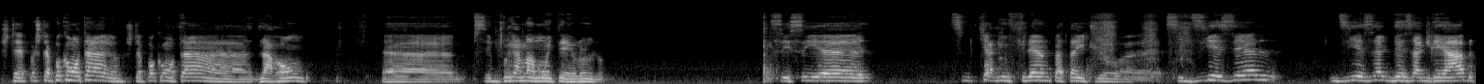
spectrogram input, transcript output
J'étais pas, pas content, là. J'étais pas content euh, de l'arôme. Euh, c'est vraiment moins terreux, là. C'est, c'est, euh, cariophyllène, peut-être, là. Euh, c'est diesel, diesel désagréable.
